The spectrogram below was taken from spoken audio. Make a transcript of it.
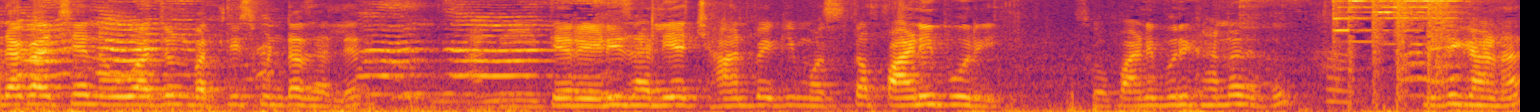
संध्याकाळचे नऊ वाजून बत्तीस मिनिटं झाले आणि ते रेडी झाली आहे छानपैकी मस्त पाणीपुरी. सो पाणीपुरी खाणार आहे तू? किती खाणार?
